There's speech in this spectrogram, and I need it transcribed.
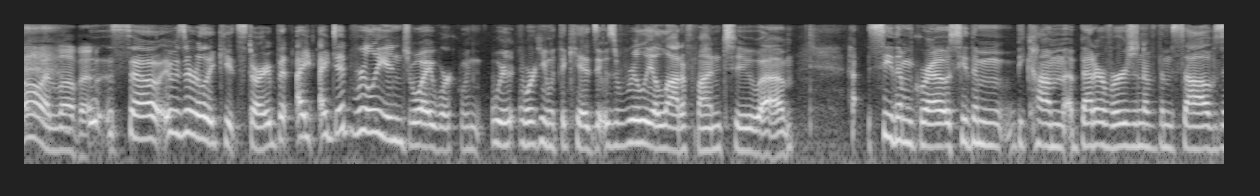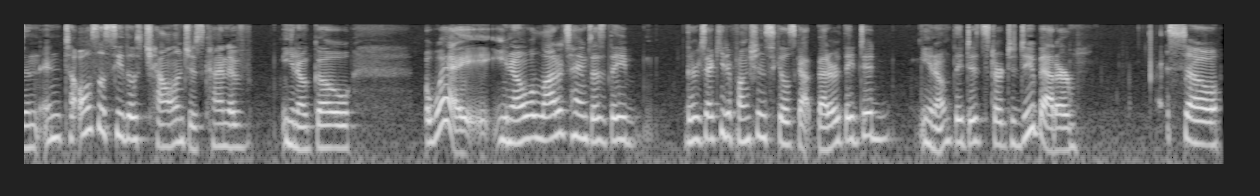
Oh, I love it. so it was a really cute story, but I, I did really enjoy working working with the kids. It was really a lot of fun to um, see them grow, see them become a better version of themselves, and, and to also see those challenges kind of you know go away. You know, a lot of times as they their executive function skills got better, they did you know they did start to do better. So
